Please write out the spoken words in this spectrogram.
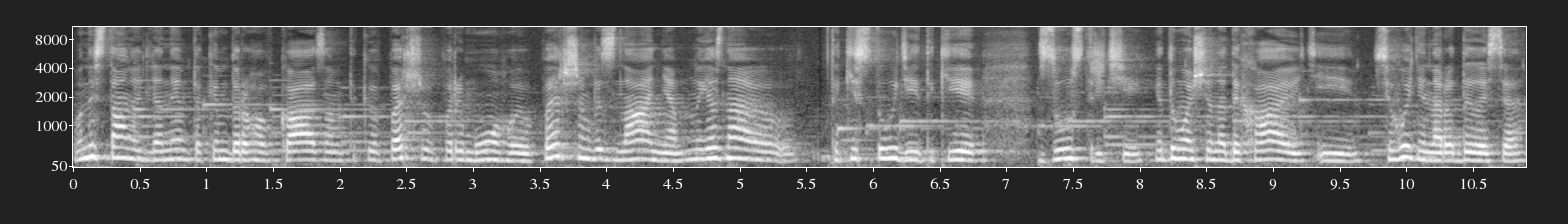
вони стануть для них таким дороговказом, такою першою перемогою, першим визнанням. Ну я знаю такі студії, такі зустрічі. Я думаю, що надихають. І сьогодні народилися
